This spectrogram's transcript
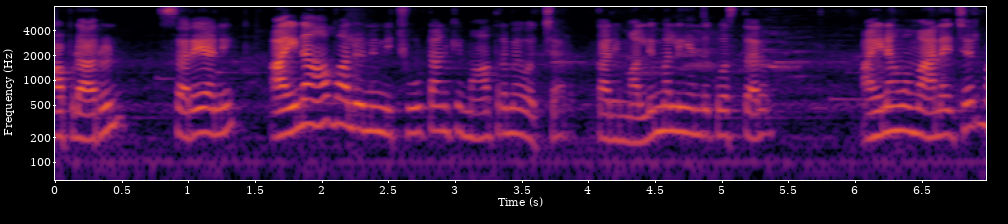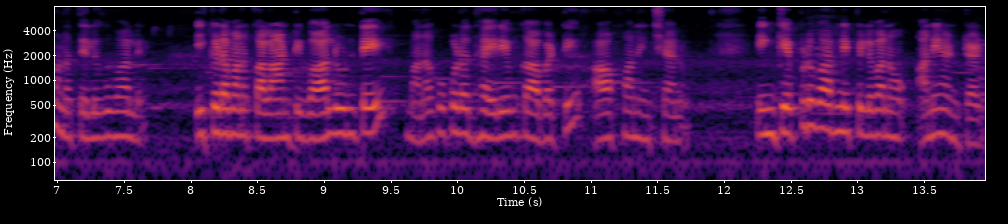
అప్పుడు అరుణ్ సరే అని. అయినా వాళ్ళు నిన్ను చూడటానికి మాత్రమే వచ్చారు. కానీ మళ్ళీ మళ్ళీ ఎందుకు వస్తారు? అయినా మా మేనేజర్ మన తెలుగు వాళ్ళే. ఇక్కడ మనకు అలాంటి వాళ్ళు ఉంటే మనకు కూడా ధైర్యం కాబట్టి ఆహ్వానించాను. ఇంకెప్పుడు వారిని పిలవను అని అంటాడు.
